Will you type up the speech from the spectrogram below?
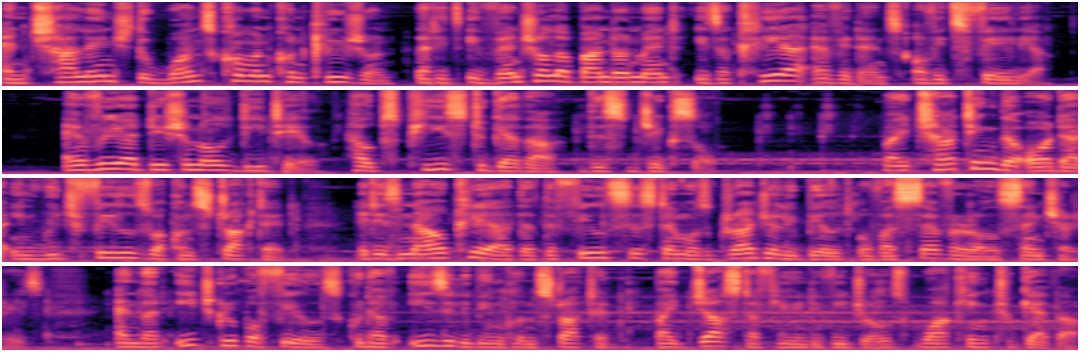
and challenge the once common conclusion that its eventual abandonment is a clear evidence of its failure. Every additional detail helps piece together this jigsaw. By charting the order in which fields were constructed, it is now clear that the field system was gradually built over several centuries, and that each group of fields could have easily been constructed by just a few individuals working together.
